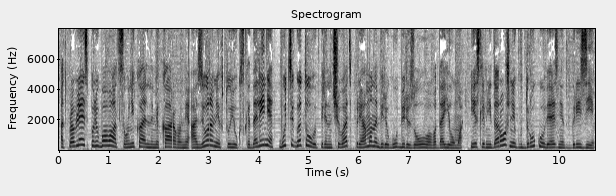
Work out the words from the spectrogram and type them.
Отправляясь полюбоваться уникальными каровыми озерами в Туюкской долине, будьте готовы переночевать прямо на берегу бирюзового водоема, если внедорожник вдруг увязнет в грязи.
